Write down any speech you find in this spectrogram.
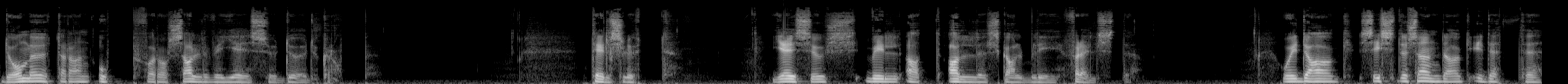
Da møter han opp for å salve Jesu døde kropp. Til slutt, Jesus vil at alle skal bli frelste. Og i dag, siste søndag i dette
